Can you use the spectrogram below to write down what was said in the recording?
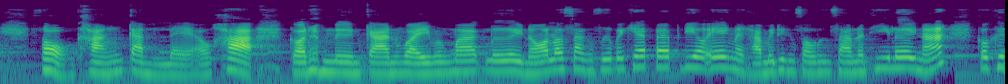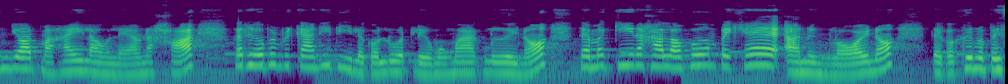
202 ครั้งกันแล้วค่ะ ก็ดำเนินการไวมากๆเลยเนาะเราสั่งซื้อไปแค่แป๊บเดียวเองนะคะ ไม่ถึง 2-3 นาทีเลยนะ ก็ขึ้นยอดมาให้เราแล้วนะคะ ก็ถือว่าเป็นบริการที่ดีแล้วก็รวดเร็วมากๆเลยเนาะแต่เมื่อกี้นะคะ เราเพิ่มไปแค่อ่า100 เนาะแต่ก็ขึ้นมาเป็น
